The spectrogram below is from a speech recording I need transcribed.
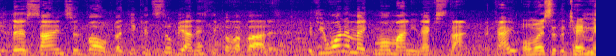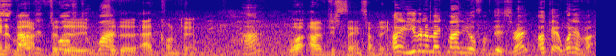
You- There's science involved, but you can still be unethical about it. If you want to make more money next time, okay? Almost at the 10 minute mark for the, for the ad content. Huh? What? I'm just saying something. Okay, you're gonna make money off of this, right? Okay, whatever.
